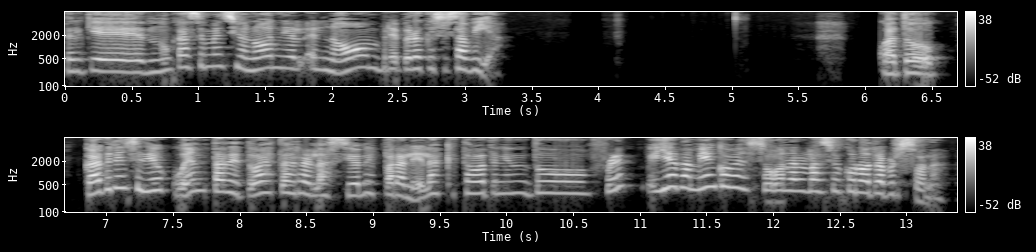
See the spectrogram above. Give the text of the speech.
del que nunca se mencionó ni el, el nombre, pero que se sabía. Cuando Catherine se dio cuenta de todas estas relaciones paralelas que estaba teniendo Fred, ella también comenzó una relación con otra persona.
